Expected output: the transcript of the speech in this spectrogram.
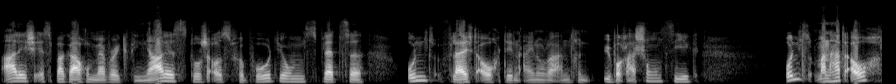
Alish, Espargaro, Maverick, Vinales durchaus für Podiumsplätze und vielleicht auch den ein oder anderen Überraschungssieg. Und man hat auch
